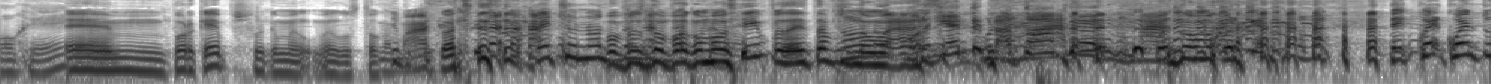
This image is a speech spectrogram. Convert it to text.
Ok. Em, ¿Por qué? Pues porque me, me gustó. más. De hecho, no. Pues, pues, no, pues, como sí, pues ahí está, pues no, más. ¿Por qué te tatuaste? Pues no más. Te cu- cuento,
